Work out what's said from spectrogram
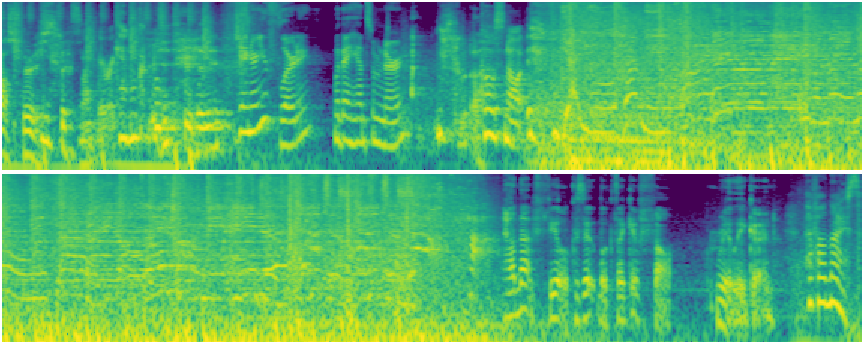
I love phosphorus. It's my favorite chemical. Jane, are you flirting with a handsome nerd? of course not. How'd that feel? Because it looked like it felt really good. That felt nice.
